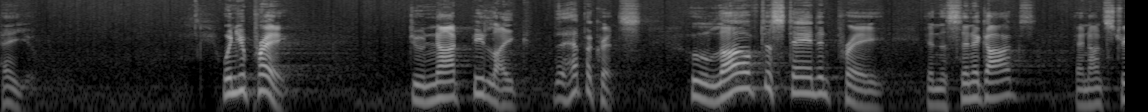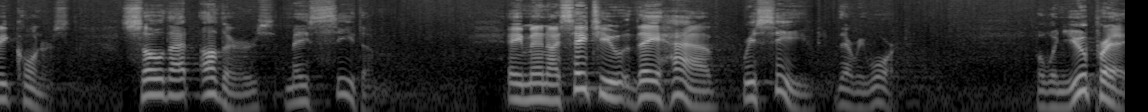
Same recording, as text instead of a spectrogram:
repay you. When you pray, do not be like the hypocrites who love to stand and pray in the synagogues and on street corners, so that others may see them. Amen. I say to you, they have received their reward. But when you pray,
